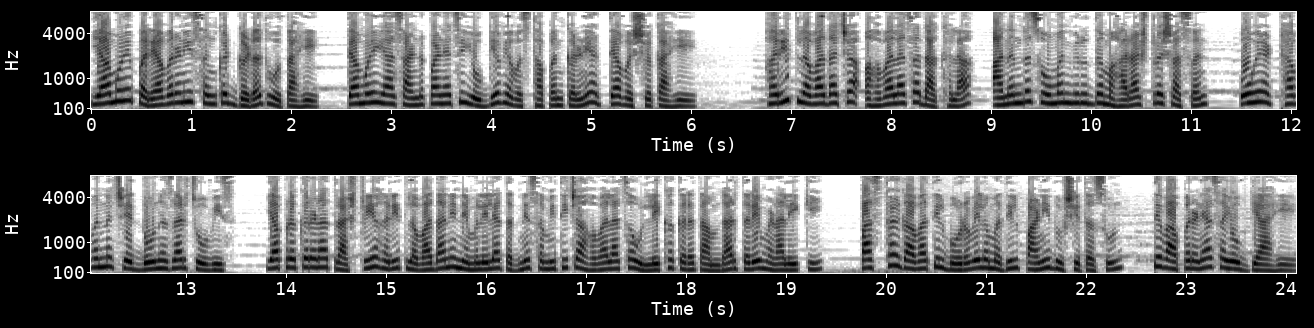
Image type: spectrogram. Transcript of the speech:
यामुळे पर्यावरणीय संकट गडद होत आहे त्यामुळे या सांडपाण्याचे योग्य व्यवस्थापन करणे अत्यावश्यक आहे. हरित लवादाच्या अहवालाचा दाखला आनंद सोमन विरुद्ध महाराष्ट्र शासन ओए अठ्ठावन्न छेद दोन हजार चोवीस या प्रकरणात राष्ट्रीय हरित लवादाने नेमलेल्या तज्ज्ञ समितीच्या अहवालाचा उल्लेख करत आमदार तरे म्हणाले की पास्थळ गावातील बोरवेलमधील पाणी दूषित असून ते वापरण्यास अयोग्य आहे.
